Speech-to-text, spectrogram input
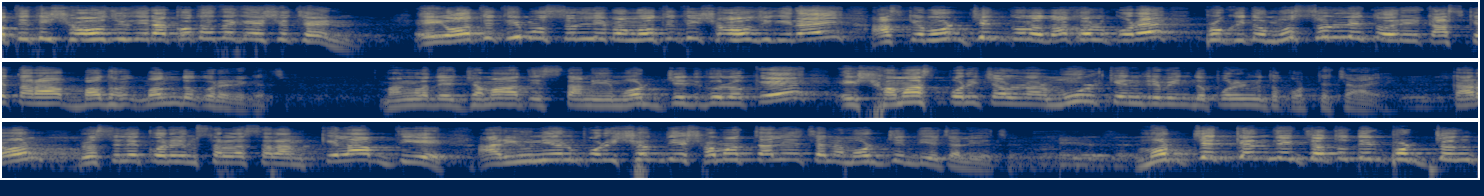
অতিথি সহযোগীরা কোথা থেকে এসেছেন? এই অতিথি মুসল্লি এবং অতিথি সহযোগীরাই আজকে মসজিদগুলো দখল করে প্রকৃত মুসল্লি তৈরির কাজকে তারা বন্ধ করে রেখেছে। বাংলাদেশ জামাত ইসলামী মসজিদগুলোকে এই সমাজ পরিচালনার মূল কেন্দ্রবিন্দু পরিণত করতে চায়। কারণ রসুল করিম সাল্লাহ সাল্লাম ক্লাব দিয়ে আর ইউনিয়ন পরিষদ দিয়ে সমাজ চালিয়েছে না, মসজিদ দিয়ে চালিয়েছে? মসজিদ কেন্দ্রিক যতদিন পর্যন্ত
